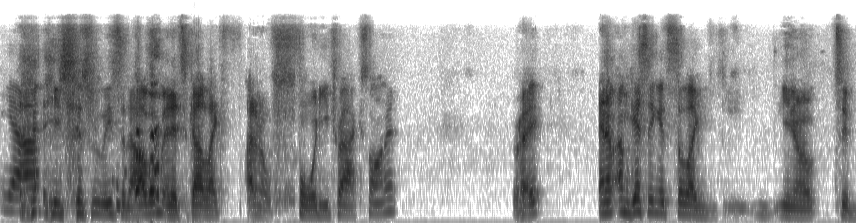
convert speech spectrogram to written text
Yeah. he just released an album and it's got like, I don't know, 40 tracks on it. Right. And I'm, I'm guessing it's to like, you know, to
